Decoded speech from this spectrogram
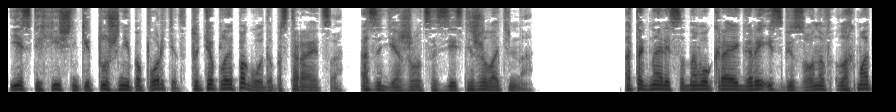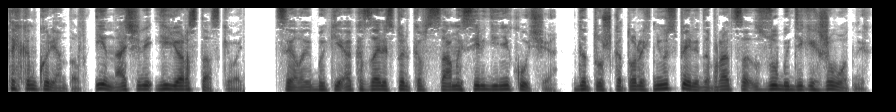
Если хищники тушь не попортят, то теплая погода постарается, а задерживаться здесь нежелательно. Отогнали с одного края горы из бизонов лохматых конкурентов и начали ее растаскивать. Целые быки оказались только в самой середине кучи, до туш которых не успели добраться зубы диких животных.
